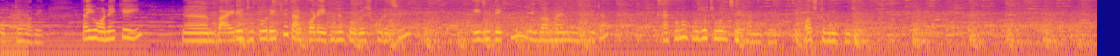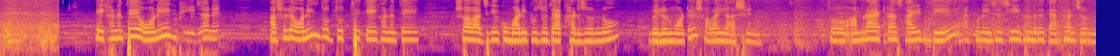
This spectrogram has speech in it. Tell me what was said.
করতে হবে। তাই অনেকেই বাইরে জুতো রেখে তারপরে এখানে প্রবেশ করেছেন। এই যে দেখুন দুর্গা মায়ের মূর্তিটা। এখনও পুজো চলছে এখানেতে, অষ্টমীর পুজো। এখানেতে অনেক ভিড়, জানেন? আসলে অনেক দূর দূর থেকে এখানেতে সব আজকে কুমারী পুজো দেখার জন্য বেলুর মঠে সবাই আসেন। তো আমরা একটা সাইড দিয়ে এখন এসেছি এখানেতে দেখার জন্য।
